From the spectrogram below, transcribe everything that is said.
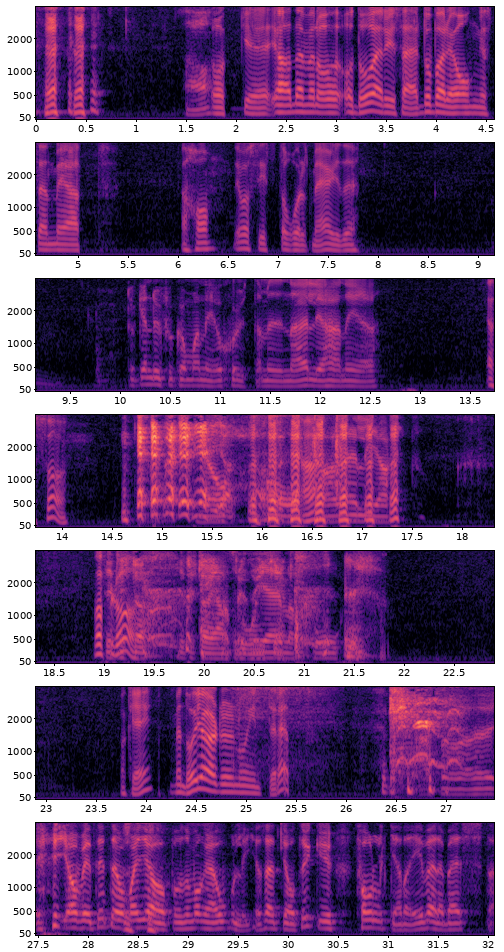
Ja. Och, eh, ja, nej, men, och, och då är det ju så här, då börjar ångesten med att jaha, det var sista året med älg det. Då kan du få komma ner och skjuta mina älgar här nere. Jaså? Jaså? hatar älgjakt. Varför Det då? förstör, det förstör ju hans det rådjur. Okej, men då gör du nog inte rätt. Alltså, jag vet inte vad man gör på så många olika sätt. Jag tycker ju folkadriv är det bästa.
